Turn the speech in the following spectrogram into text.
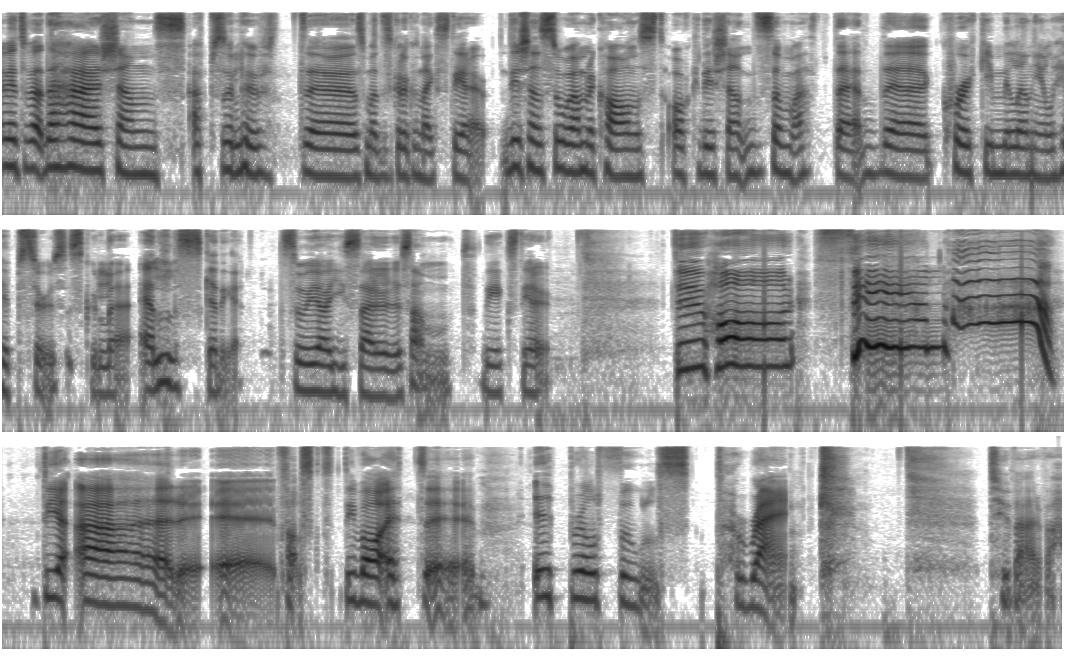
Vet du vad, det här känns absolut eh, som att det skulle kunna existera. Det känns så amerikanskt och det känns som att eh, the quirky millennial hipsters skulle älska det. Så jag gissar det är sant, det existerar. Du har fel! Det är eh, falskt. Det var ett eh, April Fools prank. Tyvärr va.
